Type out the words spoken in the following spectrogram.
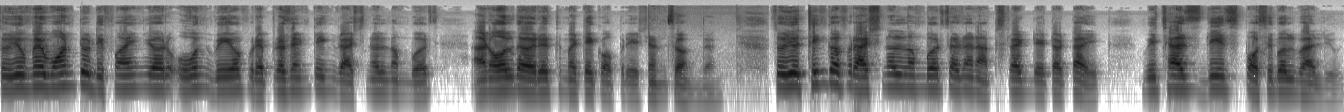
So, you may want to define your own way of representing rational numbers and all the arithmetic operations on them. So, you think of rational numbers as an abstract data type which has these possible values.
